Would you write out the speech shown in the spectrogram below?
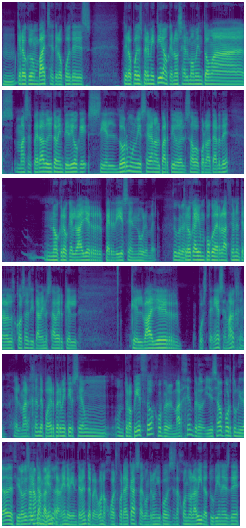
Mm. Creo que un bache te lo puedes te lo puedes permitir, aunque no sea el momento más, más esperado. Yo también te digo que si el Dortmund hubiese ganado el partido del sábado por la tarde, no creo que el Bayern perdiese en Nuremberg. Creo que hay un poco de relación entre las dos cosas y también saber que el, que el Bayern pues tenía ese margen, el margen de poder permitirse un, un tropiezo. pero el margen, pero y esa oportunidad de decir hoy ganamos también, la también, evidentemente, pero bueno, juegas fuera de casa contra un equipo que se está jugando la vida, tú vienes de,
